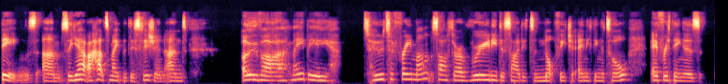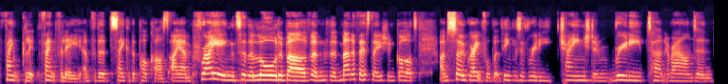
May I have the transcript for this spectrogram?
things. Um, so yeah, I had to make the decision. And over maybe two to three months after I really decided to not feature anything at all, everything is thankfully, thankfully, and for the sake of the podcast, I am praying to the Lord above and the manifestation gods. I'm so grateful, but things have really changed and really turned around. And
